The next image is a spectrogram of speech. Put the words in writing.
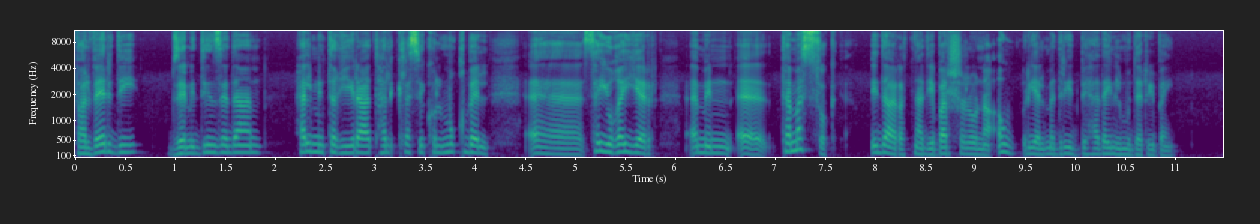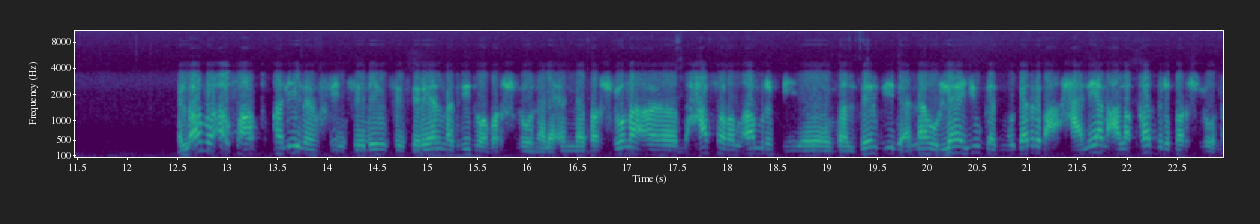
فالفيردي زين الدين زيدان هل من تغييرات؟ هل الكلاسيكو المقبل سيغير من تمسك إدارة نادي برشلونة أو ريال مدريد بهذين المدربين؟ قليلا في في في, في ريال مدريد وبرشلونة لأن برشلونة حصر الأمر في فالفيردي بأنه لا يوجد مدرب حاليا على قدر برشلونة.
